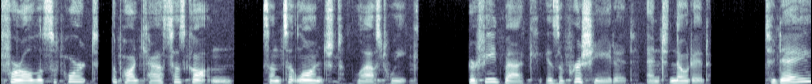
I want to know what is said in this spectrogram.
for all the support the podcast has gotten since it launched last week. Your feedback is appreciated and noted. Today,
